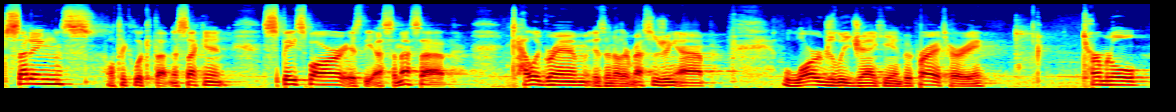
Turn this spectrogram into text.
Settings, I'll take a look at that in a second. Spacebar is the SMS app. Telegram is another messaging app, largely janky and proprietary. Terminal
